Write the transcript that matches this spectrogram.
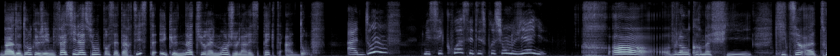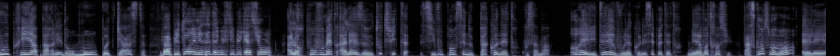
Bah d'autant que j'ai une fascination pour cette artiste et que naturellement je la respecte à donf. À donf Mais c'est quoi cette expression de vieille? Oh, voilà encore ma fille, qui tient à tout prix à parler dans mon podcast. Va plutôt réviser tes multiplications. Alors, pour vous mettre à l'aise euh, tout de suite, si vous pensez ne pas connaître Kusama, en réalité, vous la connaissez peut-être, mais à votre insu. Parce qu'en ce moment, elle est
